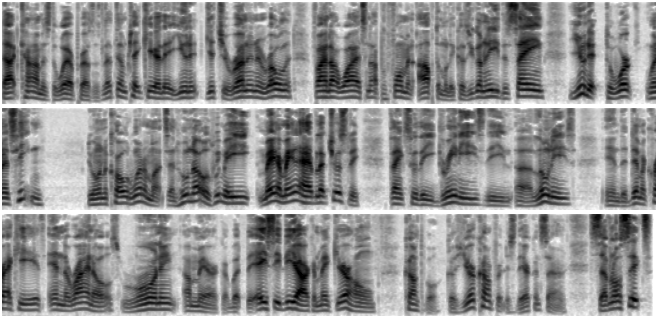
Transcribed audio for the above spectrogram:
dot com is the web presence. Let them take care of that unit, get you running and rolling, find out why it's not performing optimally because you're going to need the same unit to work when it's heating during the cold winter months. And who knows, we may may or may not have electricity thanks to the greenies, the uh, loonies, and the Democrat kids and the RINOs ruining America. But the ACDR can make your home comfortable because your comfort is their concern. 706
